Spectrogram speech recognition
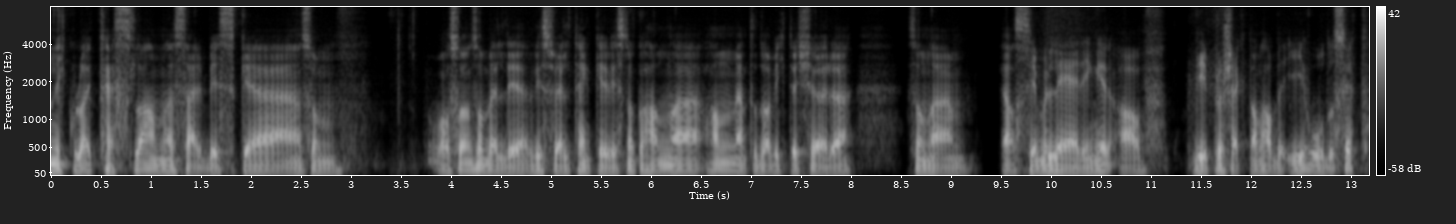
Nikolai Tesla, han er serbiske som var også en sånn veldig visuell tenker, visstnok. Og han, han mente det var viktig å kjøre sånne ja, simuleringer av de prosjektene han hadde i hodet sitt.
